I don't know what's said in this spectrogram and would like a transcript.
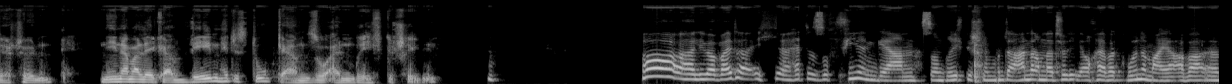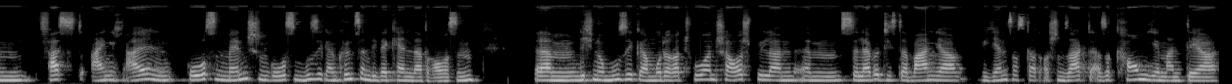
Sehr schön. Nina Maleka, wem hättest du gern so einen Brief geschrieben? Oh, lieber Walter, ich äh, hätte so vielen gern so einen Brief geschrieben, unter anderem natürlich auch Herbert Grönemeyer, aber ähm, fast eigentlich allen großen Menschen, großen Musikern, Künstlern, die wir kennen da draußen. Ähm, nicht nur Musiker, Moderatoren, Schauspielern, ähm, Celebrities, da waren ja, wie Jens das gerade auch schon sagte, also kaum jemand, der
